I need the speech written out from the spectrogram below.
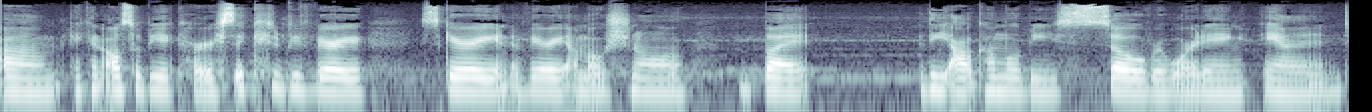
Um, it can also be a curse. It could be very scary and very emotional, but the outcome will be so rewarding and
